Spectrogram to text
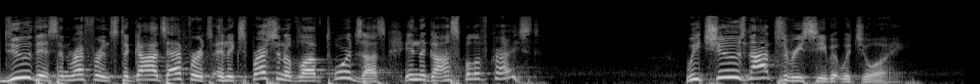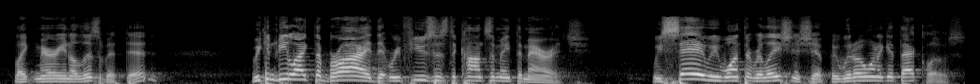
do this in reference to God's efforts and expression of love towards us in the gospel of Christ. We choose not to receive it with joy, like Mary and Elizabeth did. We can be like the bride that refuses to consummate the marriage. We say we want the relationship, but we don't want to get that close.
